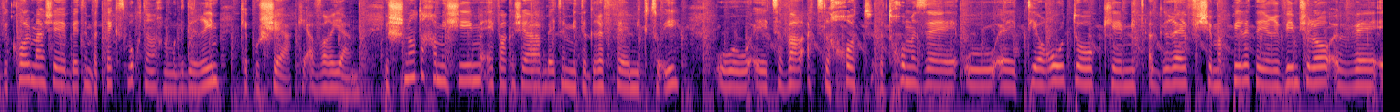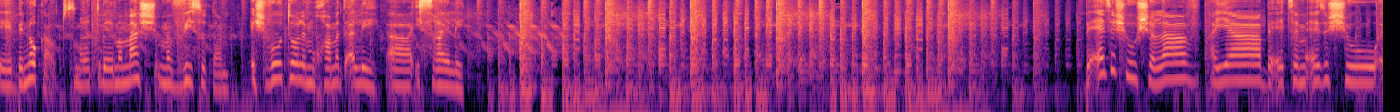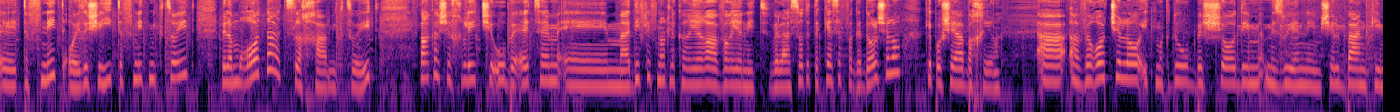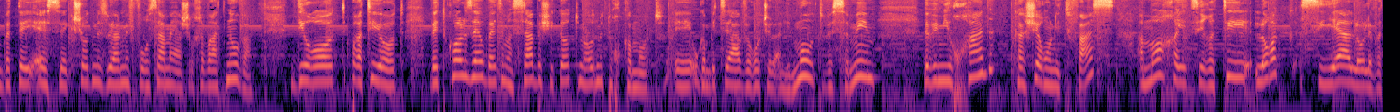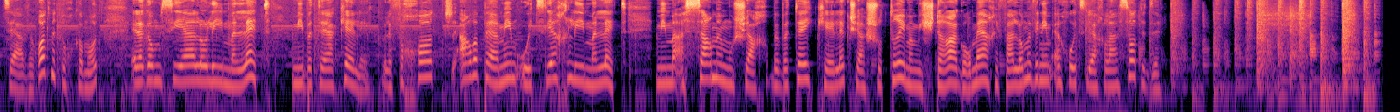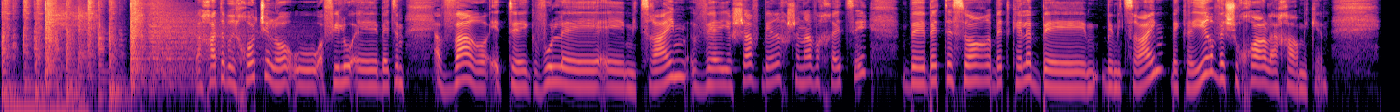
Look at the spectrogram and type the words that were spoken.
וכל מה שבעצם בטקסטבוק אנחנו מגדירים כפושע, כעבריין. בשנות החמישים אה, פרקש היה בעצם מתאגרף אה, מקצועי, הוא צבר הצלחות בתחום הזה, הוא תיארו אותו כמתאגרף שמפיל את היריבים שלו בנוקאוט, זאת אומרת ממש מביס אותם. השוו אותו למוחמד עלי הישראלי. באיזשהו שלב היה בעצם איזשהו אה, תפנית או איזושהי תפנית מקצועית, ולמרות ההצלחה המקצועית, פרקש החליט שהוא בעצם אה, מעדיף לפנות לקריירה עבריינית ולעשות את הכסף הגדול שלו כפושע בכיר. העבירות שלו התמקדו בשודים מזוינים של בנקים, בתי עסק, שוד מזוין מפורסם היה של חברת תנובה, דירות פרטיות, ואת כל זה הוא בעצם עשה בשיטות מאוד מתוחכמות. אה, הוא גם ביצע עבירות של אלימות וסמים. ובמיוחד כאשר הוא נתפס, המוח היצירתי לא רק סייע לו לבצע עבירות מתוחכמות, אלא גם סייע לו להימלט מבתי הכלא. ולפחות ארבע פעמים הוא הצליח להימלט ממאסר ממושך בבתי כלא, כשהשוטרים, המשטרה, גורמי האכיפה, לא מבינים איך הוא הצליח לעשות את זה. באחת הבריחות שלו הוא אפילו אה, בעצם עבר את אה, גבול אה, אה, מצרים וישב בערך שנה וחצי בבית סוהר, בית כלא ב, במצרים, בקהיר, ושוחרר לאחר מכן.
